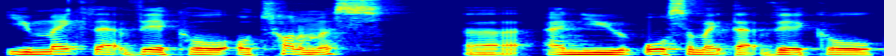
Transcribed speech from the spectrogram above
you make that vehicle autonomous uh, and you also make that vehicle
